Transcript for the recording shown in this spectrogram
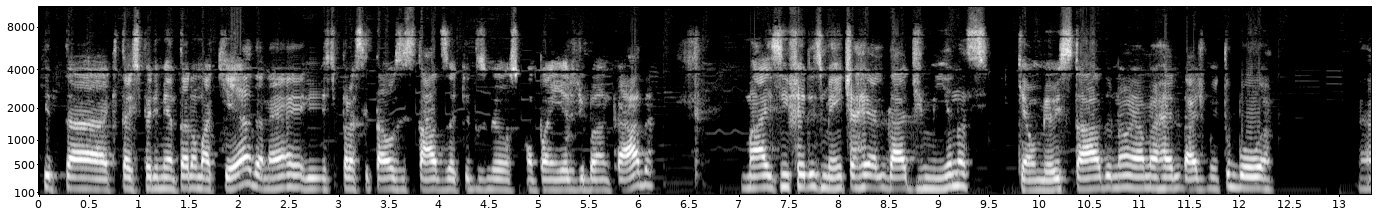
que está que tá experimentando uma queda, né? Isso para citar os estados aqui dos meus companheiros de bancada mas infelizmente a realidade de Minas, que é o meu estado, não é uma realidade muito boa. É,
